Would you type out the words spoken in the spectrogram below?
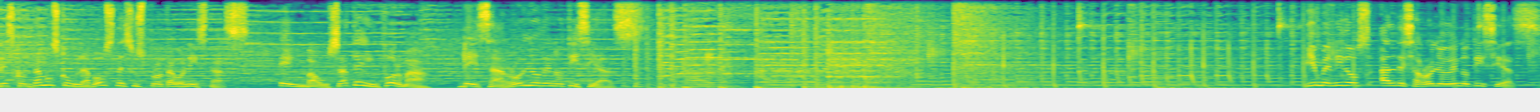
Les contamos con la voz de sus protagonistas. En Bausate Informa, Desarrollo de Noticias. Bienvenidos al desarrollo de noticias.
